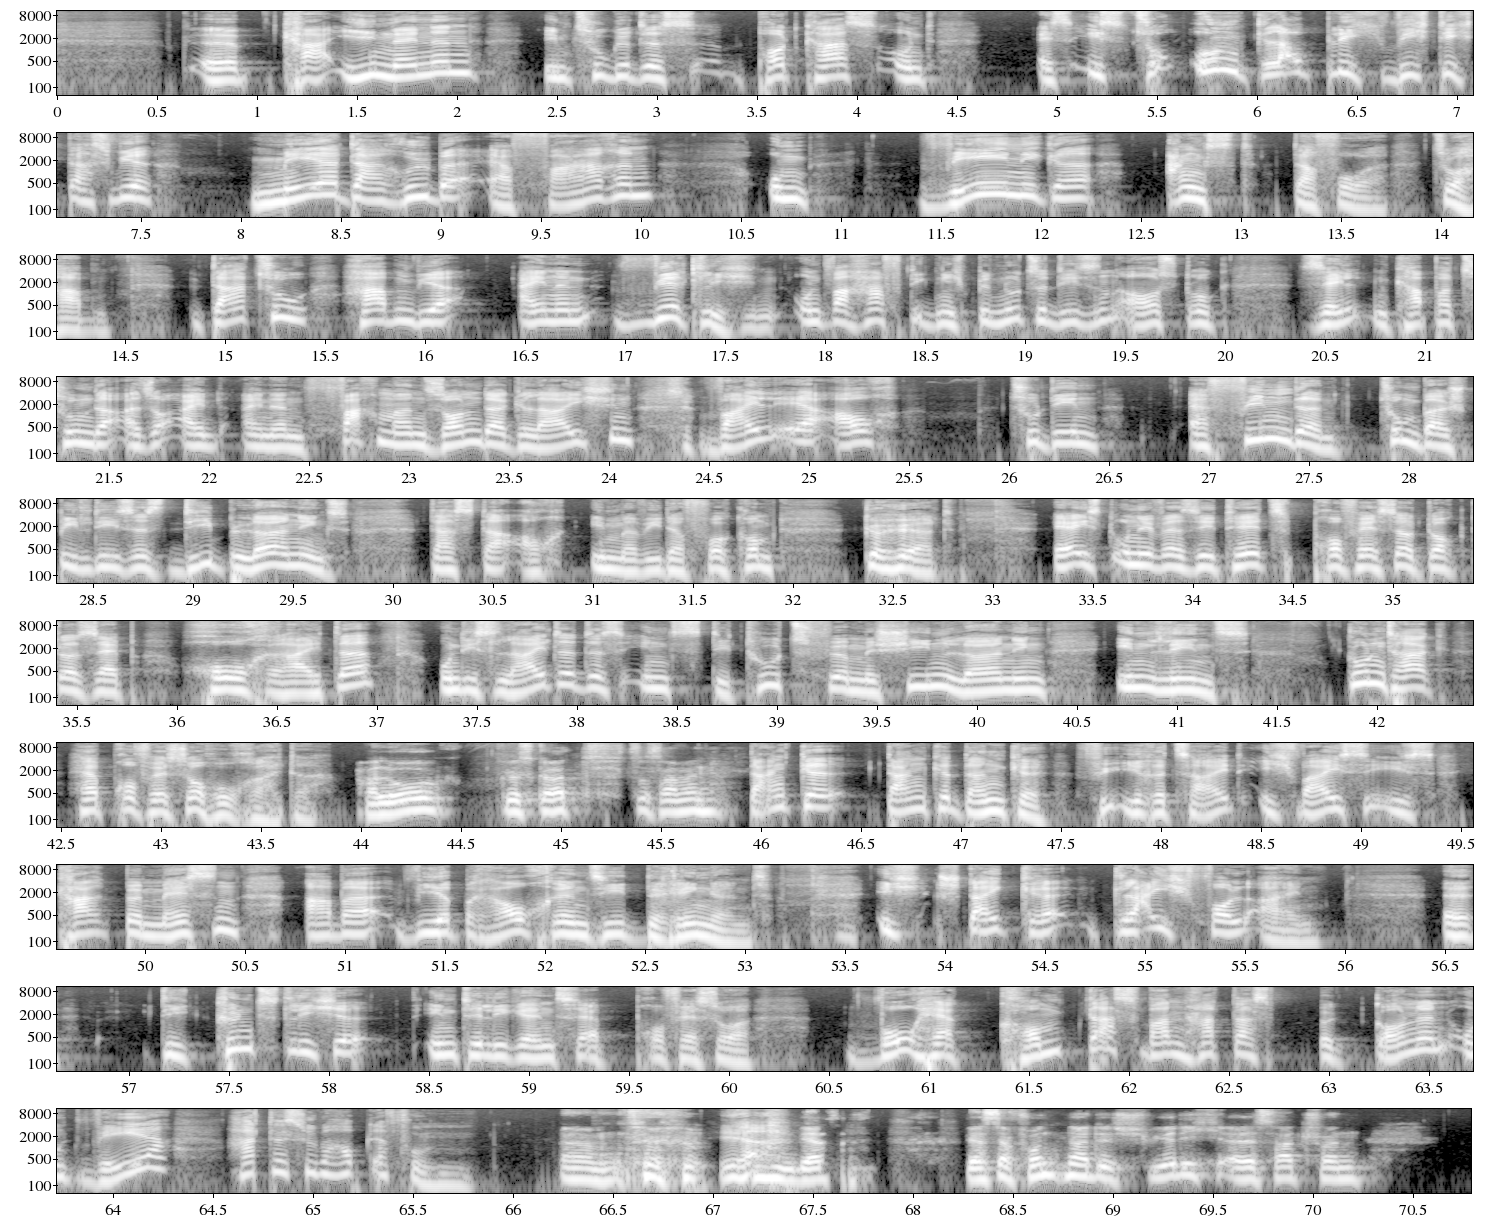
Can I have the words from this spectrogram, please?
äh, KI nennen im Zuge des Podcasts und es ist so unglaublich wichtig, dass wir mehr darüber erfahren, um weniger Angst davor zu haben. Dazu haben wir einen wirklichen und wahrhaftigen, ich benutze diesen Ausdruck selten, Kapazunder, also ein, einen Fachmann sondergleichen, weil er auch zu den Erfindern zum Beispiel dieses Deep Learnings, das da auch immer wieder vorkommt, gehört. Er ist Universitätsprofessor Dr. Sepp Hochreiter und ist Leiter des Instituts für Machine Learning in Linz. Guten Tag, Herr Professor Hochreiter. Hallo, grüß Gott zusammen. Danke, danke, danke für Ihre Zeit. Ich weiß, sie ist karg bemessen, aber wir brauchen sie dringend. Ich steige gleich voll ein. Äh, die künstliche Intelligenz, Herr Professor, woher kommt das? Wann hat das begonnen und wer hat es überhaupt erfunden? Ähm, ja. wer es erfunden hat, ist schwierig. Es hat schon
